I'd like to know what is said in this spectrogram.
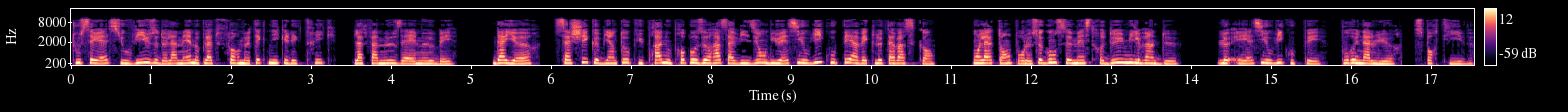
tous ces SUV usent de la même plateforme technique électrique, la fameuse MEB. D'ailleurs, sachez que bientôt Cupra nous proposera sa vision du SUV coupé avec le Tavascan. On l'attend pour le second semestre 2022. Le SUV coupé, pour une allure sportive.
